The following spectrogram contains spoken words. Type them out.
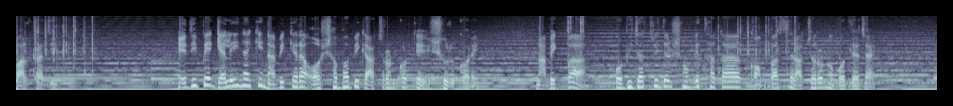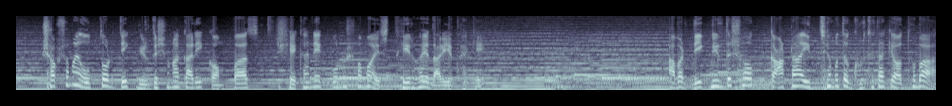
বাল্ট্রা দ্বীপ এ দ্বীপে গেলেই নাকি নাবিকেরা অস্বাভাবিক আচরণ করতে শুরু করে। নাবিক বা অভিযাত্রীদের সঙ্গে থাকা কম্পাসের আচরণও বদলে যায়। সবসময় উত্তর দিক নির্দেশনাকারী কম্পাস সেখানে কোনো সময় স্থির হয়ে দাঁড়িয়ে থাকে। আবার দিক নির্দেশক কাঁটা ইচ্ছে মতো ঘুরতে থাকে অথবা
